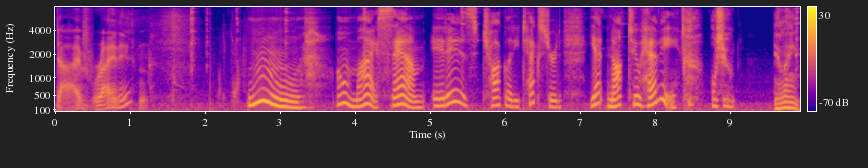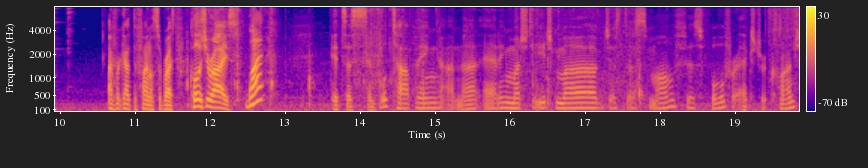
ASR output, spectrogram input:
dive right in. Mmm. Oh my, Sam, it is chocolatey textured, yet not too heavy. Oh, shoot. Elaine, I forgot the final surprise. Close your eyes. What? It's a simple topping. I'm not adding much to each mug, just a small fistful for extra crunch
